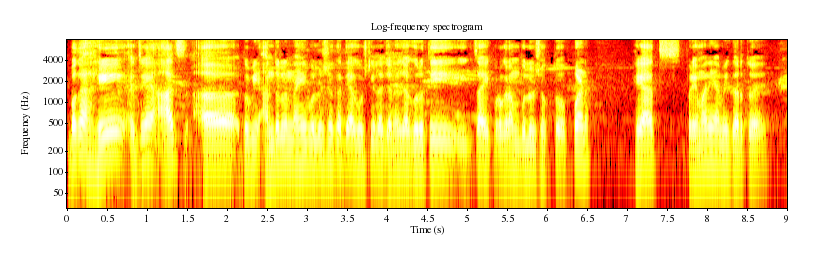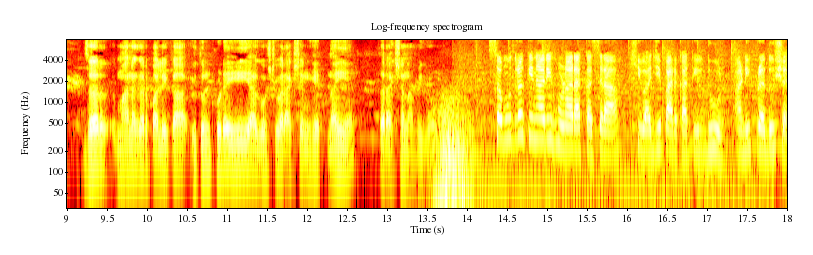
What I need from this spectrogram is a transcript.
बघा हे जे आज तुम्ही आंदोलन नाही बोलू शकत या गोष्टीला जनजागृतीचा एक प्रोग्राम बोलू शकतो पण हे आज प्रेमाने आम्ही करतोय. जर महानगरपालिका इथून पुढेही या गोष्टीवर ॲक्शन घेत नाही आहे तर ॲक्शन आम्ही घेऊ. समुद्रकिनारी होणारा कचरा शिवाजी पार्कातील धूळ आणि प्रदूषण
